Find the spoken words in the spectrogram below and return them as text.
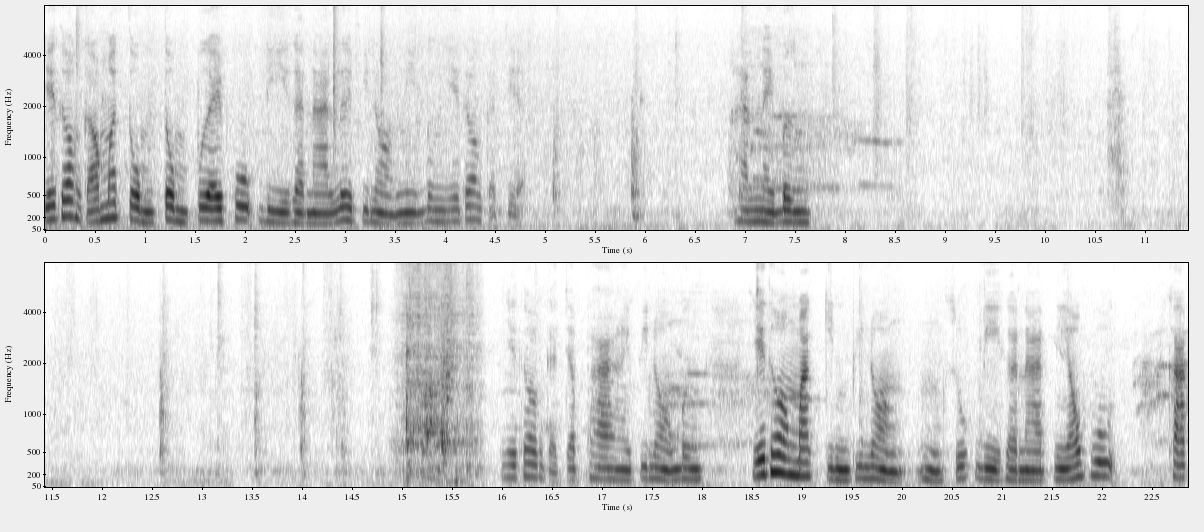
ยายทองก็เอามาต้มต้มเปื่อยผู้ดีขนาดเลยพี่น้องนี่เบิ่งยายทองก็เจียหันในเบิ่งยายทองก็จะพาให้พี่น้องเบิ่งยายทองมากินพี่น้อง อืสุกดีขนาดเหนียวผู้ คัก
